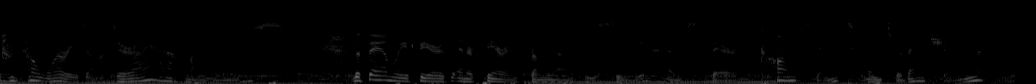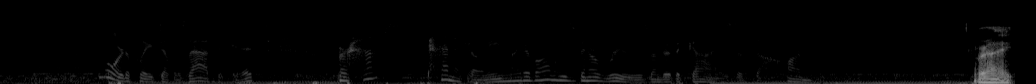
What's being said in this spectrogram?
Don't worry, Doctor, I have my ways. The family fears interference from the IPC, hence their constant intervention. More to play devil's advocate, perhaps Penacony might have always been a ruse under the guise of the Harmony. Right.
